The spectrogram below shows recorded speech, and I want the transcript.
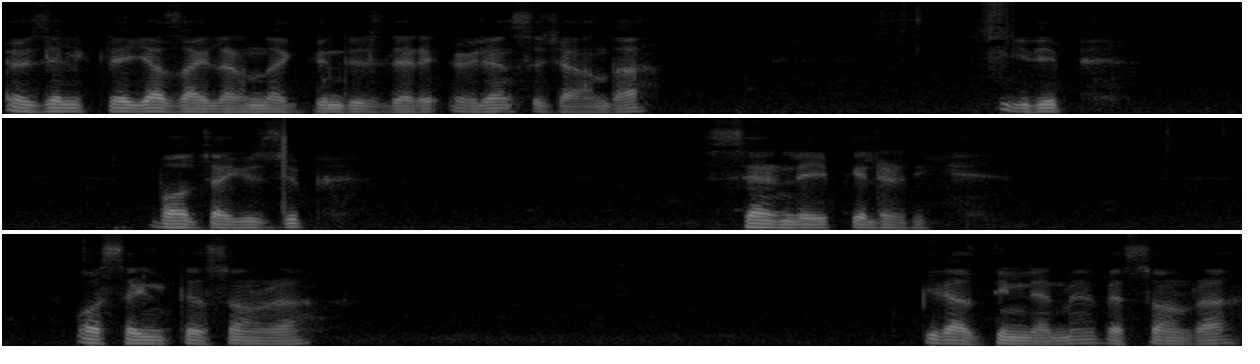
Özellikle yaz aylarında gündüzleri öğlen sıcağında gidip bolca yüzüp serinleyip gelirdik. O serinlikten sonra biraz dinlenme ve sonra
